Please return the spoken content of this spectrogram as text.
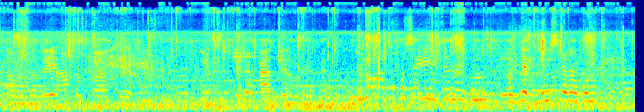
namatay ako cutter. Pinakater ko yung Yung mga ako sa ito, pag-get ka ng ganito.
